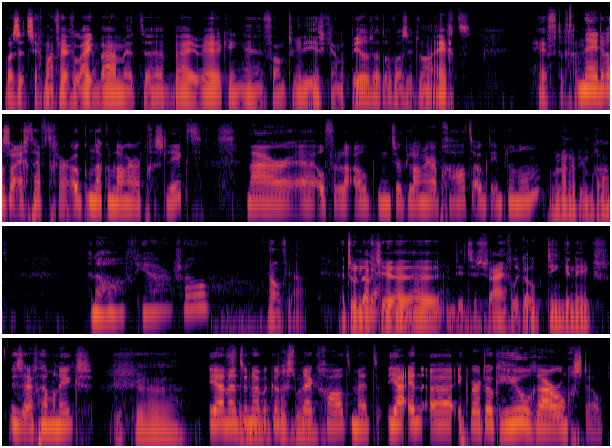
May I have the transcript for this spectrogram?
Was het zeg maar vergelijkbaar met de bijwerkingen van toen je de eerste keer aan de pil zat? Of was dit wel echt heftiger? Nee, dat was wel echt heftiger. Ook omdat ik hem langer heb geslikt. Maar, eh, of ook natuurlijk langer heb gehad, ook de implanon. Hoe lang heb je hem gehad? Een half jaar of zo. Een half jaar. En toen dacht Ja, je, ja, dit is eigenlijk ook tien keer niks. Dus echt helemaal niks. Ik, eh, Ja, nou, toen heb ik een gesprek ben? gehad met... Ja, en eh, ik werd ook heel raar ongesteld.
